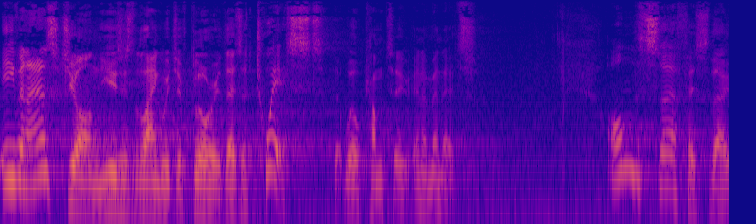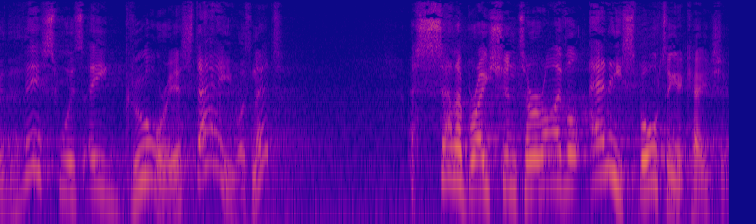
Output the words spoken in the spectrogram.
even as John uses the language of glory, there's a twist that we'll come to in a minute. On the surface, though, this was a glorious day, wasn't it? A celebration to rival any sporting occasion.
